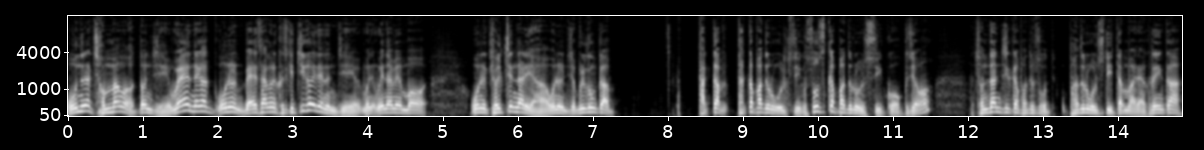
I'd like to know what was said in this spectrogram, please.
오늘의 전망은 어떤지, 왜 내가 오늘 매상을 그렇게 찍어야 되는지, 왜냐면 뭐 오늘 결제 날이야. 오늘 이제 물건값 닭값 닭값 받으러 올 수도 있고 소스값 받으러 올 수 있고 그죠? 전단지값 받을 수 받으러 올 수도 있단 말이야. 그러니까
